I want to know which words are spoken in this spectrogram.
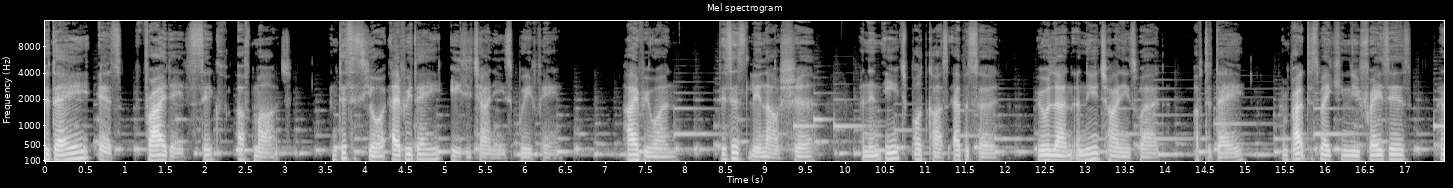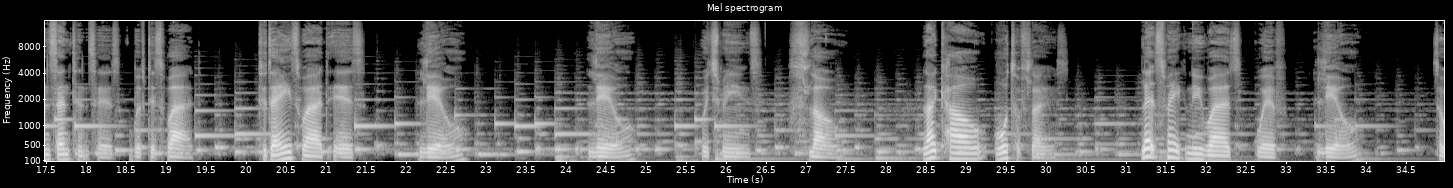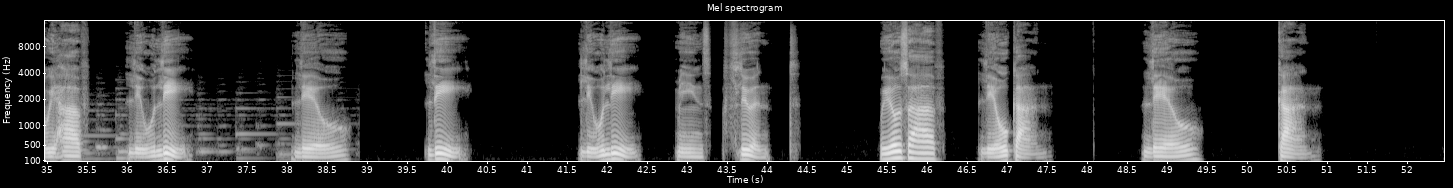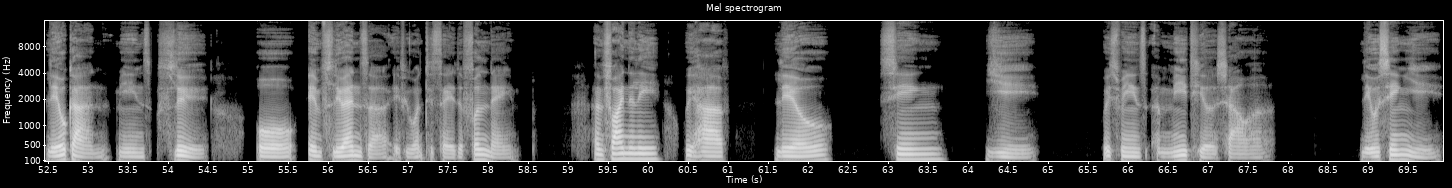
Today is Friday, the 6th of March, and this is your everyday easy Chinese briefing. Hi everyone, this is Lin Lao Shi, and in each podcast episode, we will learn a new Chinese word of the day and practice making new phrases and sentences with this word. Today's word is liu, liu, which means flow like how water flows. Let's make new words with liu. So we have liu li, liu li. Liu li means fluent. We also have liu gan, liu gan. Liu gan means flu or influenza if you want to say the full name. And finally, we have Liu Xing Yu, which means a meteor shower. Liu Xing Yu.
